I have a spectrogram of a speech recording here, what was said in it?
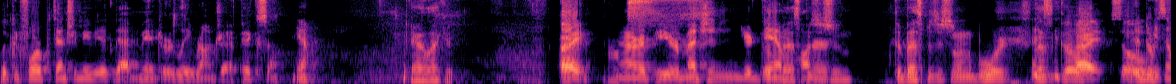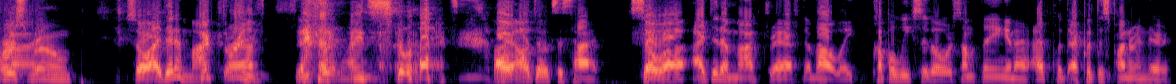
looking for, potentially maybe like that mid or late round draft pick. So yeah. yeah, I like it. All right, All right, Peter, mention your The damn best punter. position, the best position on the board. Let's go. all right. So In the first why- round, So I did a mock draft. Detroit Lions select. All right, all jokes aside. So uh, I did a mock draft about like a couple weeks ago or something, and I, I put I put this punter in there.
